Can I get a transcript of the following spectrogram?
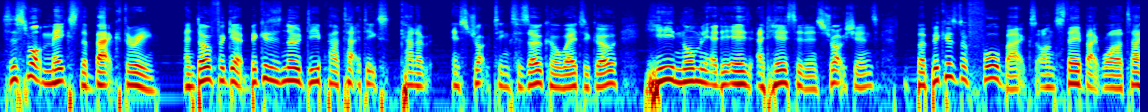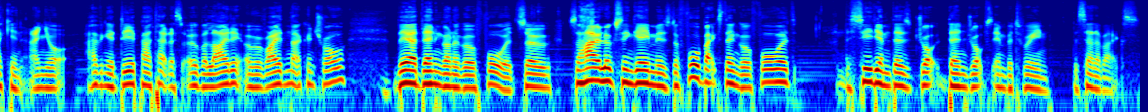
So this is what makes the back three. And don't forget, because there's no D-pad tactics kind of instructing Sissoko where to go, he normally adheres, to the instructions. But because the fullbacks on stay back while attacking and you're having a D-pad attack that's overriding, overriding that control, they are then going to go forward. So so how it looks in game is the fullbacks then go forward, the CDM does drop, then drops in between the centre backs.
